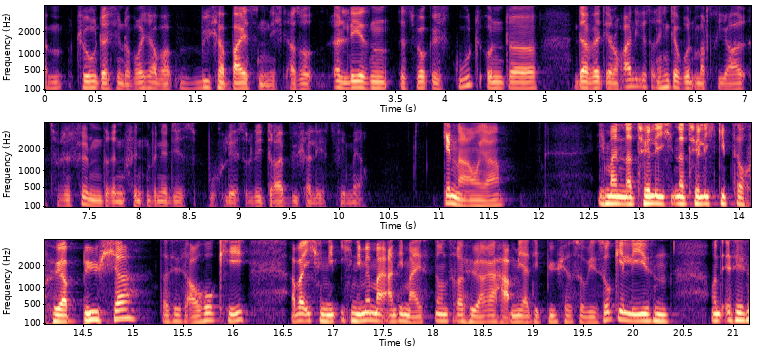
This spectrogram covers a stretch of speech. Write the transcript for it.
ähm, Entschuldigung, dass ich unterbreche, aber Bücher beißen nicht. Also äh, lesen ist wirklich gut und äh, da werdet ihr noch einiges an Hintergrundmaterial zu den Filmen drin finden, wenn ihr dieses Buch lest oder die drei Bücher lest, vielmehr. Genau, ja. Ich meine, natürlich, natürlich gibt es auch Hörbücher, das ist auch okay. Aber ich, ich, nehme mal an, die meisten unserer Hörer haben ja die Bücher sowieso gelesen. Und es ist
